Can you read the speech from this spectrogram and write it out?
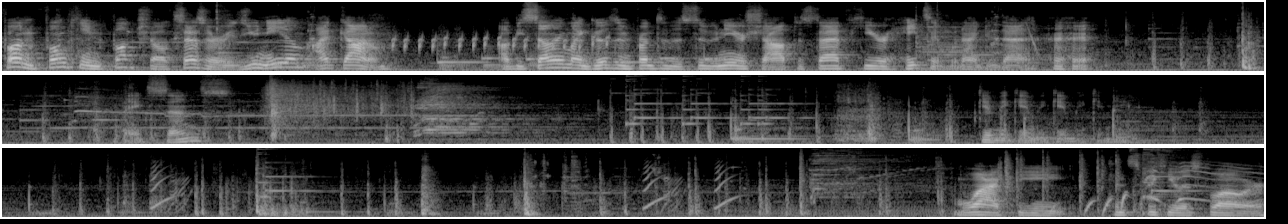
Fun, funky, and functional accessories. You need them? I've got them. I'll be selling my goods in front of the souvenir shop. The staff here hates it when I do that. Makes sense. Gimme, gimme, gimme, gimme. Whack the conspicuous flower.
